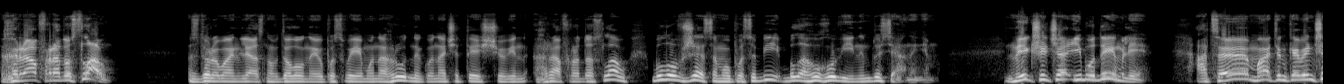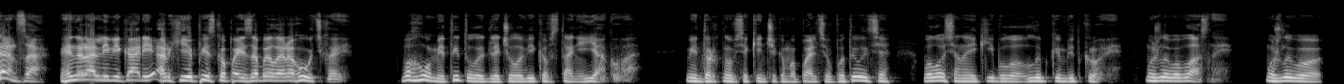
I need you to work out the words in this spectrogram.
граф Радослав. Здоровань ляснув долонею по своєму нагруднику, наче те, що він граф Радослав, було вже само по собі благоговійним досягненням. Никшича і Будимлі. А це матінка Вінченца, генеральний вікарій архієпископа Ізабели Рагуцької. Вагомі титули для чоловіка в стані Якова. Він торкнувся кінчиками пальців потилиці, волосся на якій було липким від крові, можливо, власної, можливо,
